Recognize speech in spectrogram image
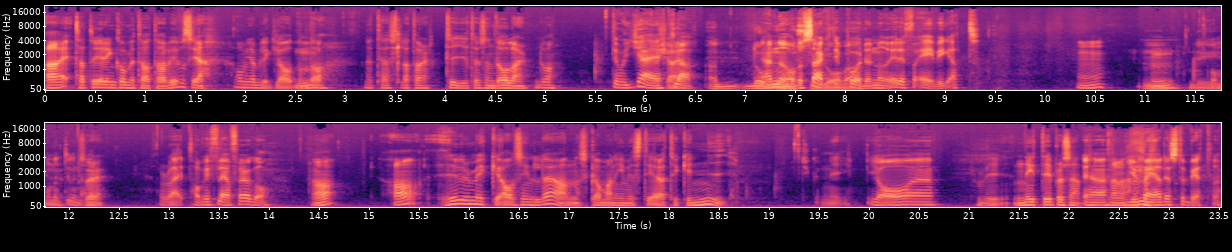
nej, tatuering kommer ta ett tag. Vi får se om jag blir glad någon Mm. dag. När Tesla tar 10 000 dollar. Då. Då jäklar. Ja, då Ja, nu har du sagt det på det. Nu är det för evigat. Mm. Mm, det är- Kommer du inte undan. det. All right. Har vi fler frågor? Ja. ja, hur mycket av sin lön ska man investera tycker ni? Tycker ni? Jag, eh, Vi- 90 procent. Ja, ju mer desto bättre.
